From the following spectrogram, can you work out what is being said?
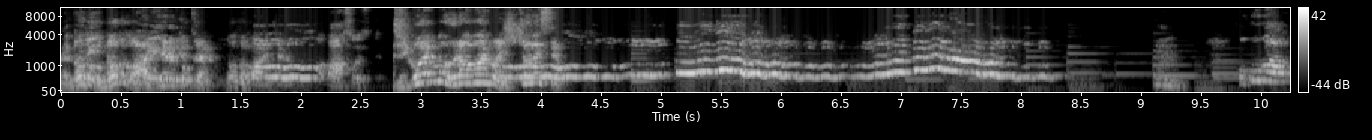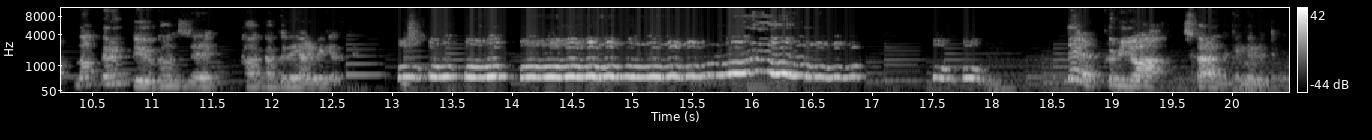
喉喉が開いてることじゃない？喉が開いてる。あ、そうですね。地声も裏声も一緒ですよ。うん。ここが鳴ってるっていう感じで、感覚でやるべきだね。で、首は力抜けてるってこと。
